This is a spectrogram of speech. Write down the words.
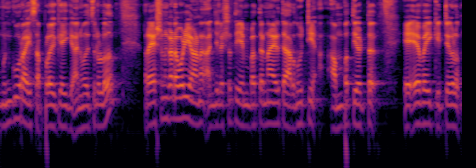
മുൻകൂറായി സപ്ലൈക്കായി അനുവദിച്ചിട്ടുള്ളത്. റേഷൻ കട വഴിയാണ് അഞ്ച് ലക്ഷത്തി എൺപത്തെണ്ണായിരത്തി അറുന്നൂറ്റി അമ്പത്തിയെട്ട് എ എ വൈ കിറ്റുകളും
